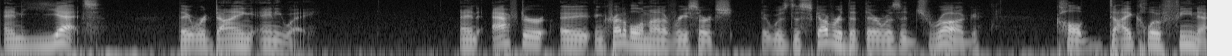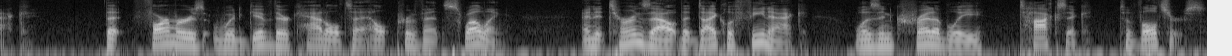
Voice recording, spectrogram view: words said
and yet they were dying anyway. And after an incredible amount of research, it was discovered that there was a drug called diclofenac that farmers would give their cattle to help prevent swelling. And it turns out that diclofenac was incredibly toxic to vultures.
